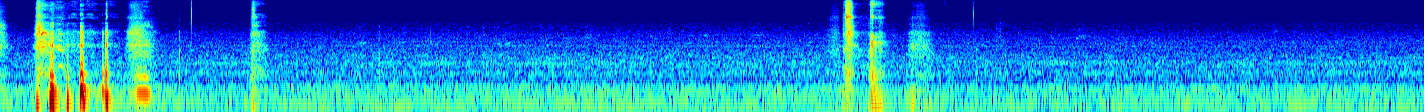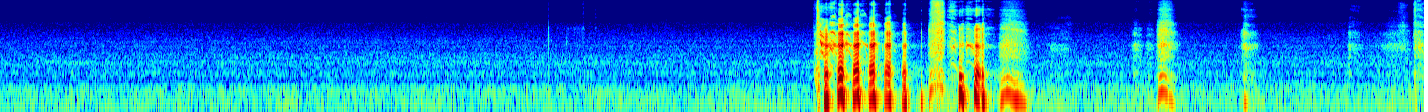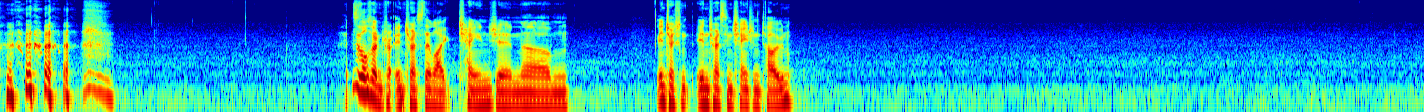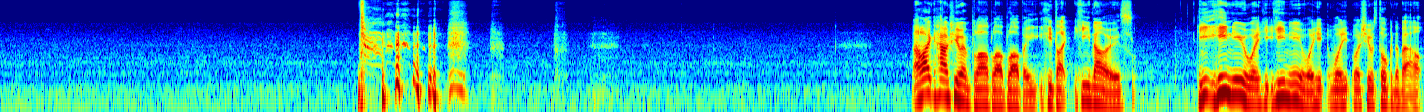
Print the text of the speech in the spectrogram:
This is also inter- interesting, like change in um, interesting, interesting change in tone. I like how she went blah blah blah, but he, he like he knows, he he knew what he, he knew what he what, what she was talking about.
